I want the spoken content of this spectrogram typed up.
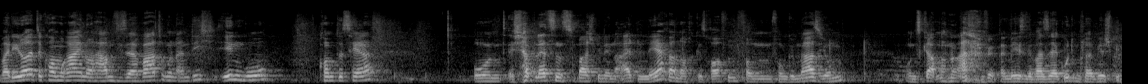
Weil die Leute kommen rein und haben diese Erwartungen an dich. Irgendwo kommt es her. Und ich habe letztens zum Beispiel den alten Lehrer noch getroffen vom, vom Gymnasium. Und es gab noch einen anderen Vietnamesen, der war sehr gut im Klavierspiel.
